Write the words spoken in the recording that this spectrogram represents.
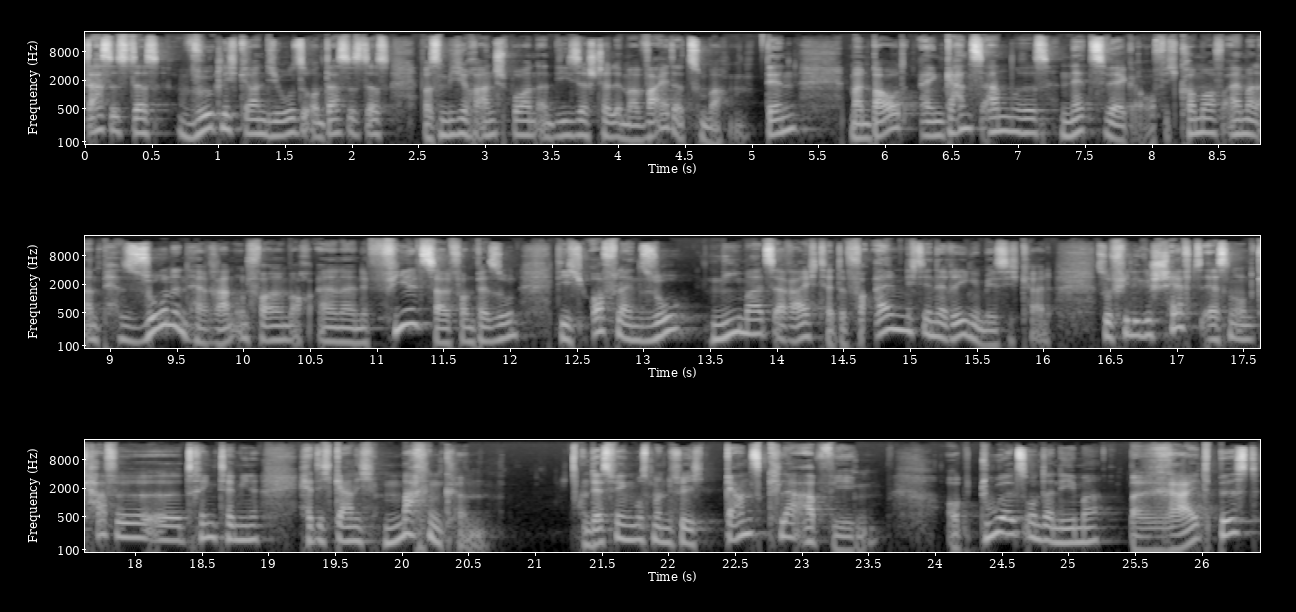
das ist das wirklich Grandiose und das ist das, was mich auch anspornt, an dieser Stelle immer weiterzumachen. Denn man baut ein ganz anderes Netzwerk auf. Ich komme auf einmal an Personen heran und vor allem auch an eine Vielzahl von Personen, die ich offline so niemals erreicht hätte. Vor allem nicht in der Regelmäßigkeit. So viele Geschäftsessen und Kaffeetrinktermine hätte ich gar nicht machen können. Und deswegen muss man natürlich ganz klar abwägen, ob du als Unternehmer bereit bist,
